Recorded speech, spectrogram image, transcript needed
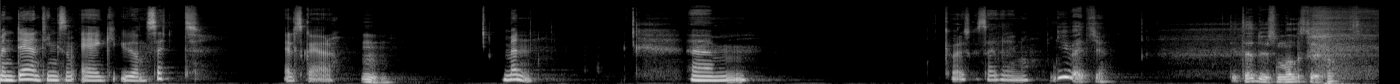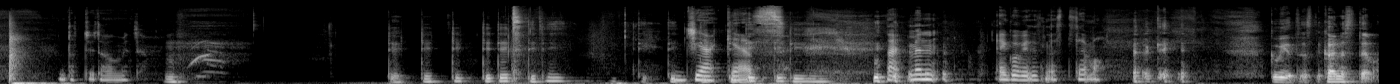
men det er en ting som jeg uansett elsker å gjøre. Men um, Hva var det jeg skulle si til deg nå? Jeg vet ikke. Dette er du som holder styr på. Datt ut av hodet mitt. Jackass. Nei, men jeg går videre til neste tema. Ok. Gå videre til neste. Hva er neste tema?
